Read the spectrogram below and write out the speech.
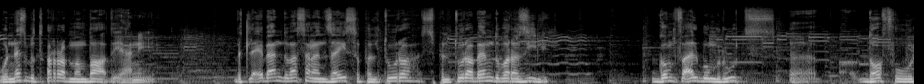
والناس بتقرب من بعض. يعني بتلاقي band مثلا زي Sepultura Sepultura band برازيلي. جم في ألبوم Roots آه، ضافوا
